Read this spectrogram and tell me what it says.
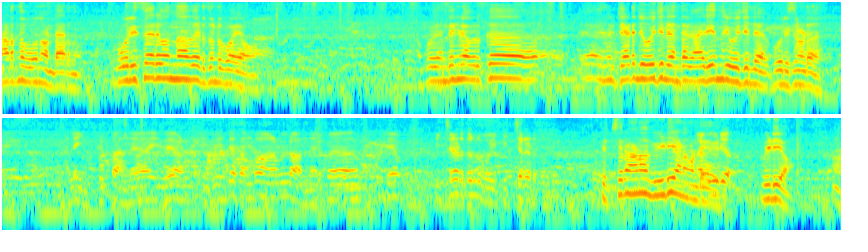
നടന്നു പോകുന്നുണ്ടായിരുന്നു. പോലീസുകാർ വന്ന് അത് എടുത്തുകൊണ്ട് പോയോ? അപ്പോൾ എന്തെങ്കിലും അവർക്ക് ചേട്ടൻ ചോദിച്ചില്ല? എന്താ കാര്യം എന്ന് ചോദിച്ചില്ലേ പോലീസിനോട്? അല്ല ഇതിപ്പോൾ അന്നേരം ഇത് ഇതിന്റെ സംഭവമാണല്ലോ. അന്നേരം ഇപ്പോൾ പിക്ചർ എടുത്തോണ്ട് പോയി പിക്ചർ എടുത്തോണ്ട് പിക്ചറാണോ വീഡിയോ ആണോ കൊണ്ടേ? വീഡിയോ. വീഡിയോ ആ.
